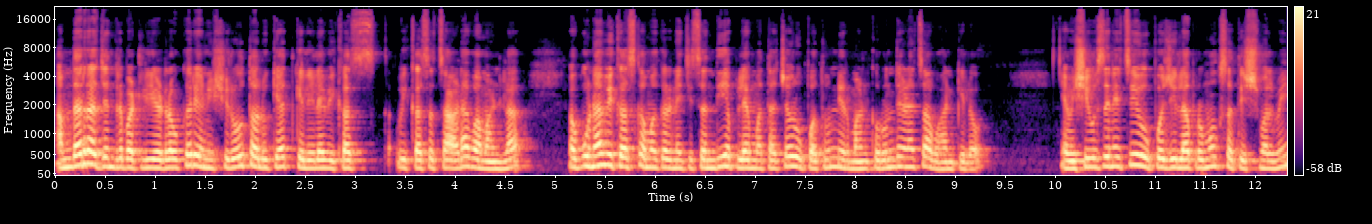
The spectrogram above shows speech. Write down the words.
आमदार राजेंद्र पाटील यड्रावकर यांनी शिरोळ तालुक्यात केलेल्या विकास विकासाचा आढावा मांडला व पुन्हा विकास कामं करण्याची संधी आपल्या मताच्या रूपातून निर्माण करून देण्याचं आवाहन केलं. यावेळी शिवसेनेचे उपजिल्हाप्रमुख सतीश मलमे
